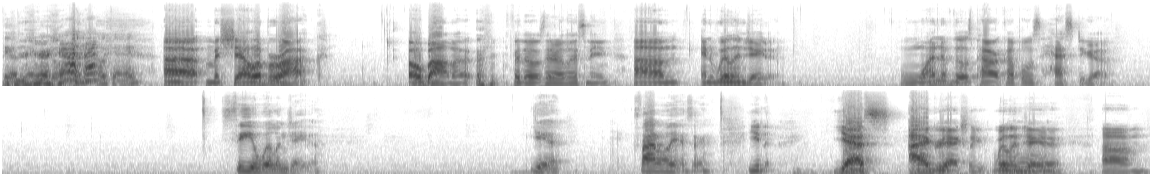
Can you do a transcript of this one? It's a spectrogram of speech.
They'll never go in. Okay. Uh, Michelle Barack, Obama, for those that are listening, um, and Will and Jada. One of those power couples has to go. See you, Will and Jada. Yeah. Final answer. You know, yes, I agree. Actually, Will and Jada. Um,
